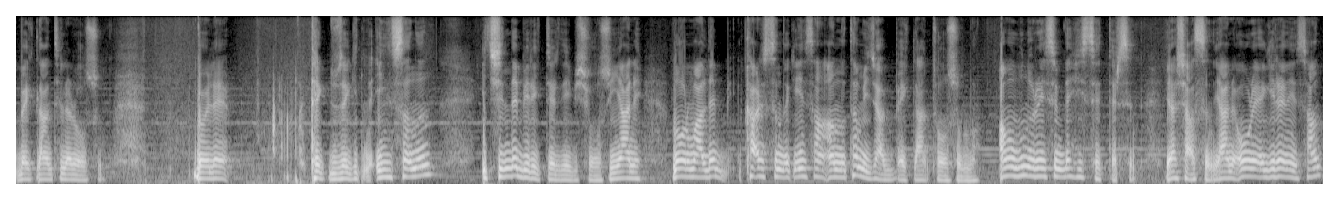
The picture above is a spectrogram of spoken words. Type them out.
beklentiler olsun. Böyle tek düze gitme. insanın içinde biriktirdiği bir şey olsun. Yani normalde karşısındaki insan anlatamayacağı bir beklenti olsun bu. Ama bunu resimde hissettirsin, yaşasın. Yani oraya giren insan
